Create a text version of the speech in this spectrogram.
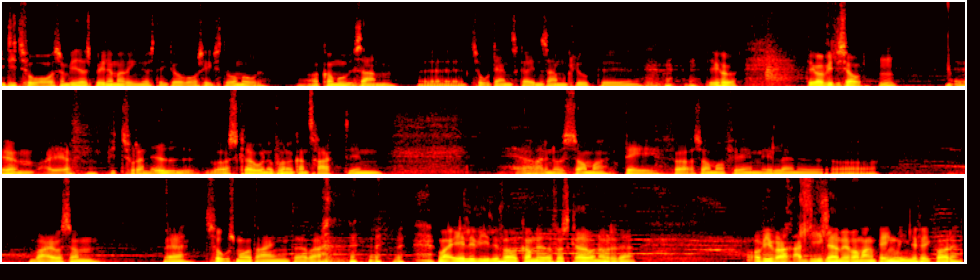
i de to år, som vi havde spillet Marienlyst. ikke? Det var vores helt store mål at komme ud sammen. Øh, to danskere i den samme klub, det, det, var, det var vildt sjovt. Mm. Øhm, og ja, vi tog der ned og skrev under på noget kontrakt en, ja, var det noget sommerdag før sommerferien, et eller andet, og var jo som ja, to små drenge, der var, var ellevilde for at komme ned og få skrevet under på det der. Og vi var ret ligeglade med, hvor mange penge vi egentlig fik for det.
